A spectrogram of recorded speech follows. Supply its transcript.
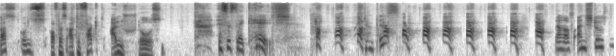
Lasst uns auf das Artefakt anstoßen. Es ist der Kelch. Stimmt es? Darauf anstoßen?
